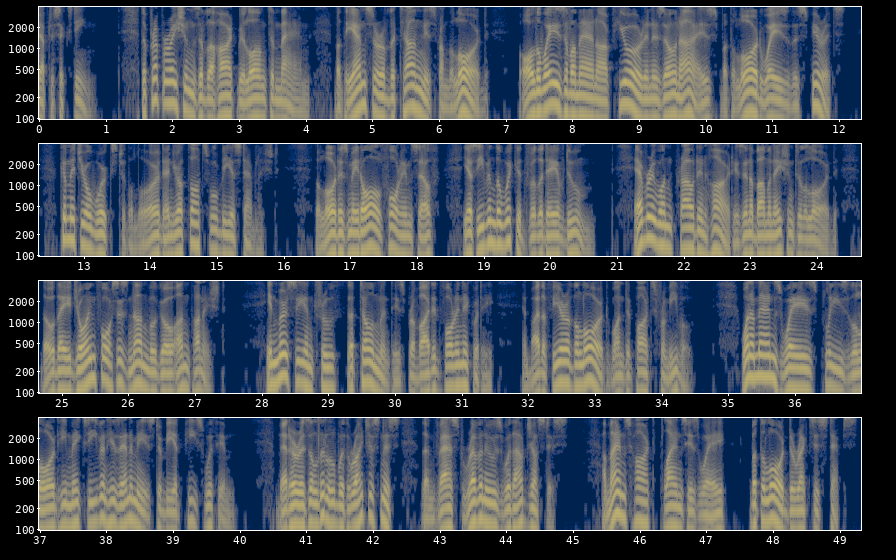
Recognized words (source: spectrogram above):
Chapter 16 The preparations of the heart belong to man, but the answer of the tongue is from the Lord. All the ways of a man are pure in his own eyes, but the Lord weighs the spirits. Commit your works to the Lord, and your thoughts will be established. The Lord has made all for himself, yes, even the wicked for the day of doom. Every one proud in heart is an abomination to the Lord. Though they join forces, none will go unpunished. In mercy and truth atonement is provided for iniquity, and by the fear of the Lord one departs from evil. When a man's ways please the Lord, he makes even his enemies to be at peace with him. Better is a little with righteousness than vast revenues without justice. A man's heart plans his way, but the Lord directs his steps.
